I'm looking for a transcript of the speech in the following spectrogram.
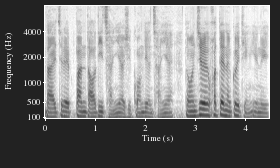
来这个半导体产业还是光电产业，当然这个发展的过程，因为。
